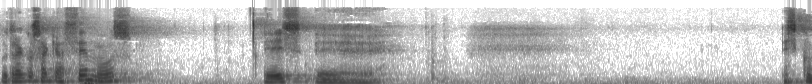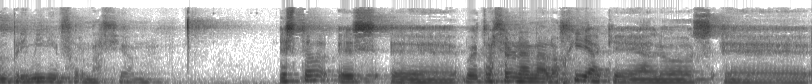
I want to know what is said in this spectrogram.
Otra cosa que hacemos es, eh, es comprimir información. Esto es, eh, voy a hacer una analogía que a los eh,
